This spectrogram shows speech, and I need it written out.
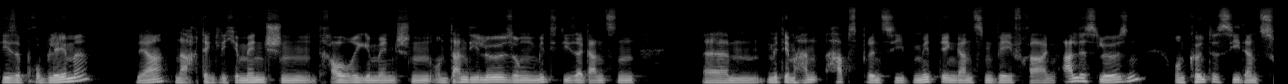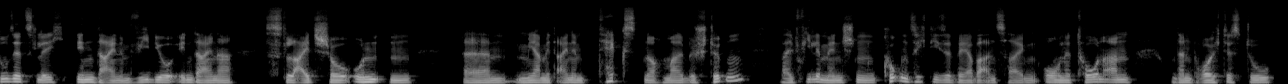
diese Probleme, ja, nachdenkliche Menschen, traurige Menschen und dann die Lösung mit dieser ganzen, ähm, mit dem Hubs-Prinzip, mit den ganzen W-Fragen, alles lösen und könntest sie dann zusätzlich in deinem Video, in deiner Slideshow unten ähm, ja, mit einem Text nochmal bestücken, weil viele Menschen gucken sich diese Werbeanzeigen ohne Ton an und dann bräuchtest du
